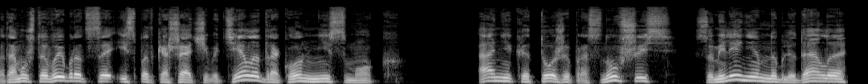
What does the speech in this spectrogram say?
потому что выбраться из-под кошачьего тела дракон не смог. Аника, тоже проснувшись, с умилением наблюдала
